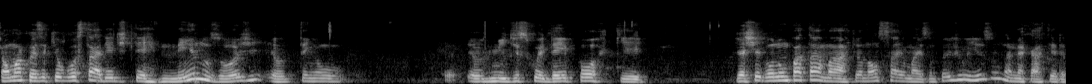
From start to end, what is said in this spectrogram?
é uma coisa que eu gostaria de ter menos hoje. Eu tenho eu me descuidei porque já chegou num patamar que eu não saio mais no prejuízo na minha carteira.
